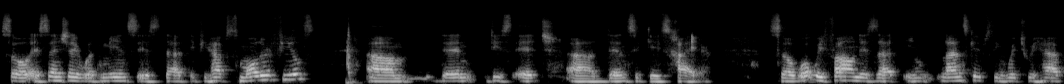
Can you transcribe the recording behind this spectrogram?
So essentially, what means is that if you have smaller fields, um, then this edge uh, density is higher. So what we found is that in landscapes in which we have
